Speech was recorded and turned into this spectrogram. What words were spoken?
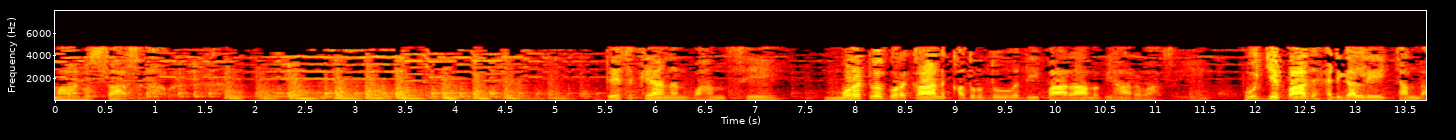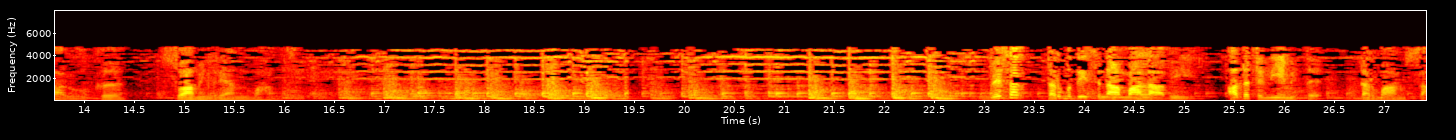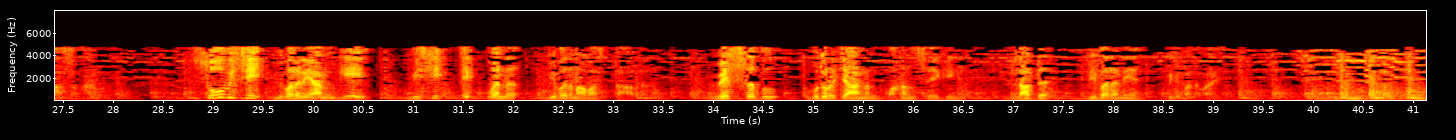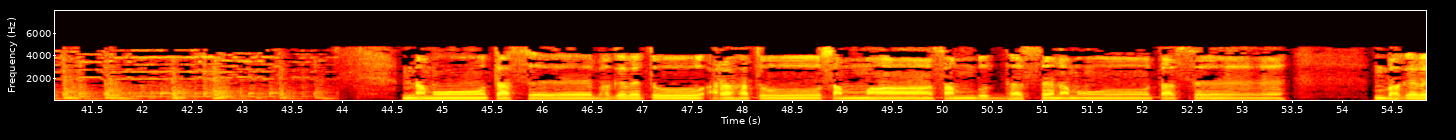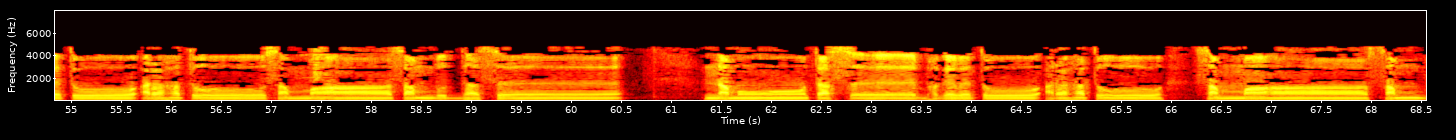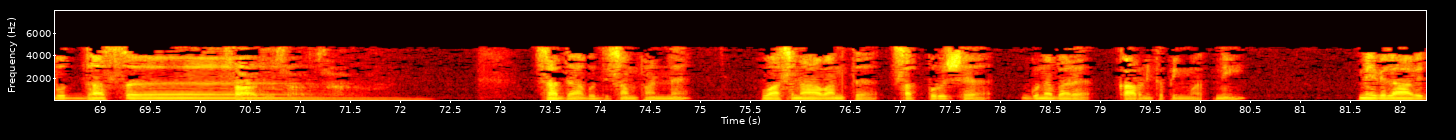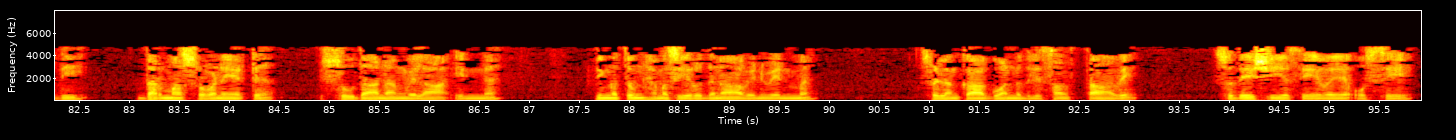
ධර්මානුශාසනාව දේශකයන්න් වහන්සේ මොරටුව ගොරකාන කදුරුදුව දීපාරාම විහාරවාසී පූජ්‍යපාද හැඩිගල්ලේ චන්දාලෝක ස්වාමීන්ද්‍රයන් වහන්සේ වෙසක් ධර්මදේශනා මාලාවේ අදට નિયમિત ධර්මානුශාසනාව. සෝවිසි විවරණයන්ගේ 21 වන විවරණ අවස්ථාව. වෙස්සබු බුදුරජාණන් වහන්සේගෙන් ලද විවරණය පිළිබඳවයි. නමෝ තස් භගවතු අරහතෝ සම්මා සම්බුද්දස්ස නමෝ තස් භගවතු අරහතෝ සම්මා සම්බුද්දස්ස. නමෝ තස් භගවතු අරහතෝ සම්මා සම්බුද්දස්ස. සාදු. ශ්‍රද්ධා බුද්ධ සම්පන්න වාසනාවන්ත සත්පුරුෂ ගුණබර කාරුණික පින්වත්නි මේ වෙලාවේදී ධර්ම ශ්‍රවණයට සූදානම් වෙලා ඉන්න පින්වතුන් හැම සියලු දෙනා වෙනුවෙන්ම ශ්‍රී ලංකා ගුවන්විදුලි සංස්ථාවේ ස්වදේශීය සේවය ඔස්සේ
